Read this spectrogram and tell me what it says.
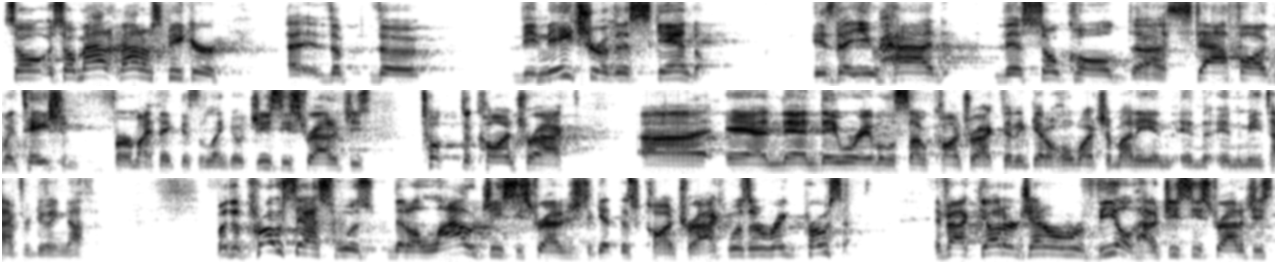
So, so Madam, Madam Speaker, uh, the, the, the nature of this scandal is that you had this so-called uh, staff augmentation firm, I think is the lingo, GC Strategies, took the contract uh, and then they were able to subcontract it and get a whole bunch of money in, in, the, in the meantime for doing nothing. But the process was that allowed GC Strategies to get this contract was a rigged process. In fact, the Auditor General revealed how GC Strategies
